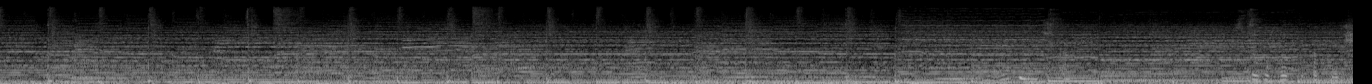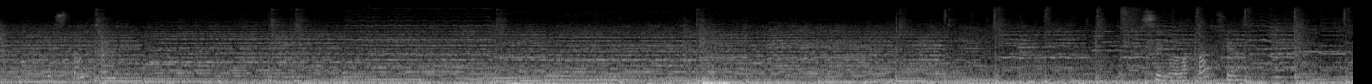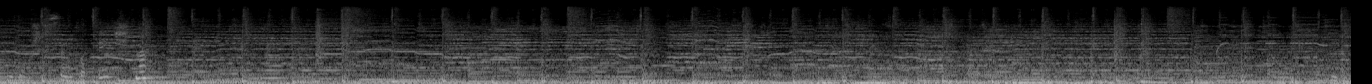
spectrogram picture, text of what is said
Вікничка. З цього боку також є статуя. Локація, дуже симпатична.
